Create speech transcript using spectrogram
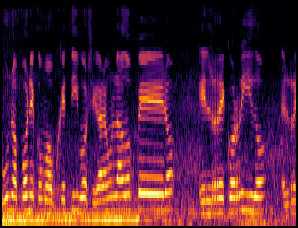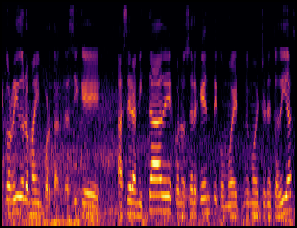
uno pone como objetivo llegar a un lado, pero el recorrido, el recorrido es lo más importante. Así que hacer amistades, conocer gente como he- hemos hecho en estos días.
